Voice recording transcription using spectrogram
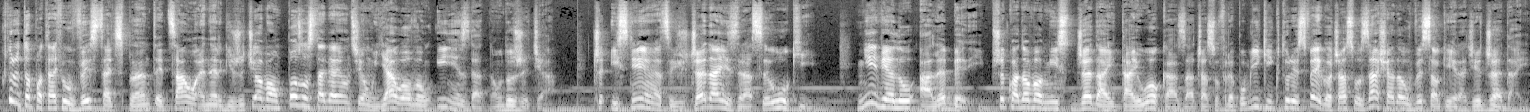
który to potrafił wystać z planety całą energię życiową, pozostawiając ją jałową i niezdatną do życia. Czy istnieją jacyś Jedi z rasy Łuki? Niewielu, ale byli. Przykładowo mistrz Jedi Taiwoka za czasów Republiki, który swojego czasu zasiadał w Wysokiej Radzie Jedi.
